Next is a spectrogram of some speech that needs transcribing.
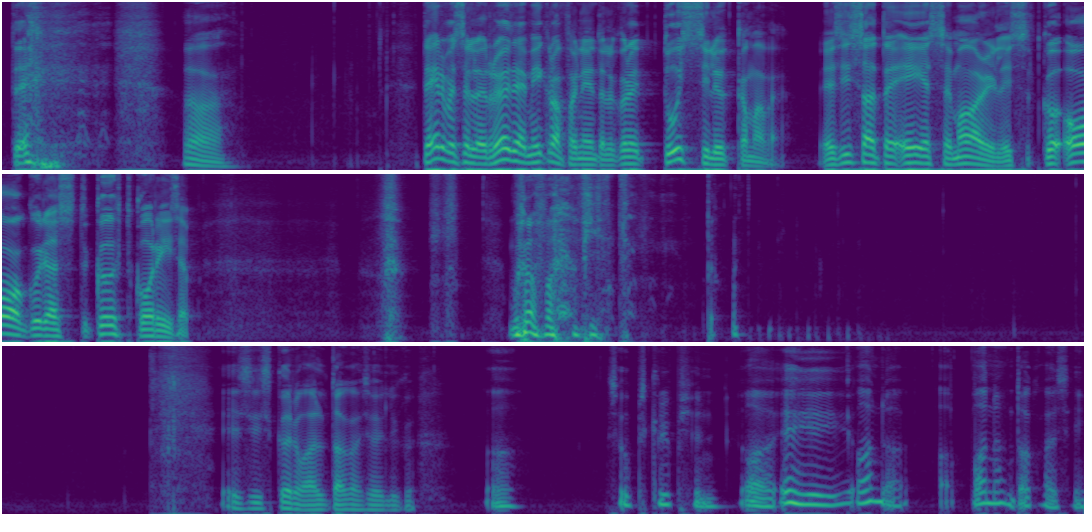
Te... Ah. terve selle rööde mikrofoni endale kuradi tussi lükkama või? ja siis saate ASMR-i lihtsalt, oo kuidas kõht koriseb. mul on vaja viit. ja siis kõrval tagasi oli ah, subscription ah,, ei, ei anna, annan tagasi.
